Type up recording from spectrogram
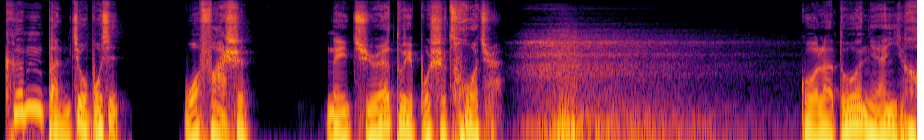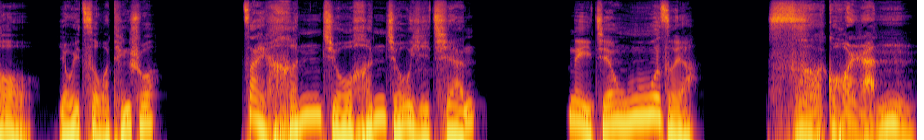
根本就不信。我发誓，那绝对不是错觉。过了多年以后，有一次我听说，在很久很久以前，那间屋子呀，死过人。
